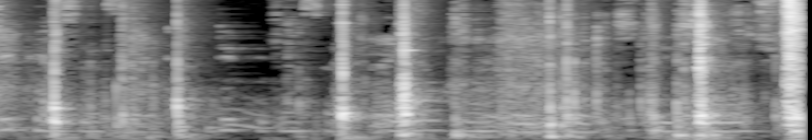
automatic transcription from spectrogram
Dip it inside. Dip it inside. I know how I want to do so much for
